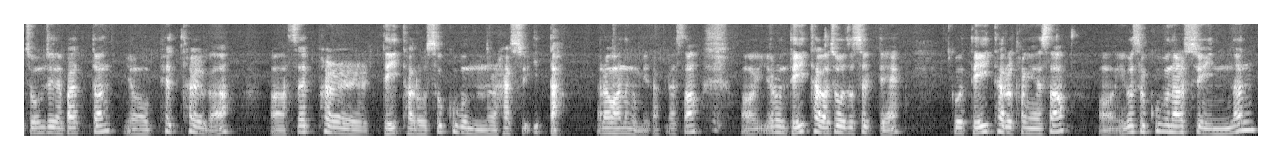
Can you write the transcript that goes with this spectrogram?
조금 전에 봤던 요 petal과 어, sepal 데이터로서 구분을 할 수 있다라고 하는 겁니다. 그래서 어, 이런 데이터가 주어졌을 때 그 데이터를 통해서 어, 이것을 구분할 수 있는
